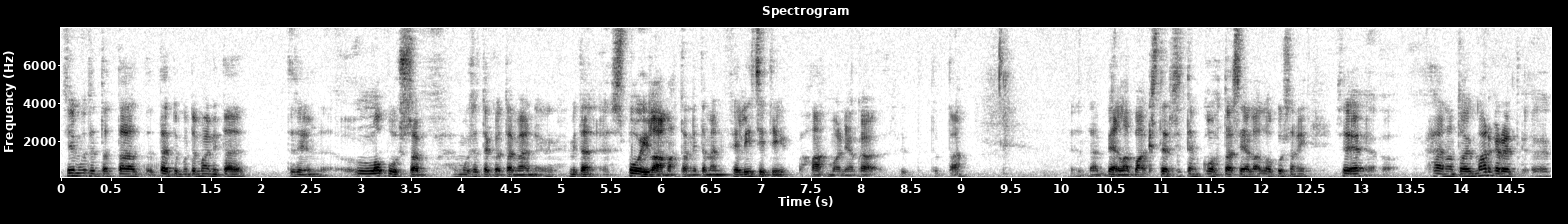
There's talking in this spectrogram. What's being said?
Siinä muuten tota, täytyy muuten mainita, että siinä lopussa, muistatteko tämän, mitä spoilaamatta, niin tämän Felicity-hahmon, joka sit, tota, tämän Bella Baxter sitten kohtaa siellä lopussa, niin se, hän on toi Margaret äh,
